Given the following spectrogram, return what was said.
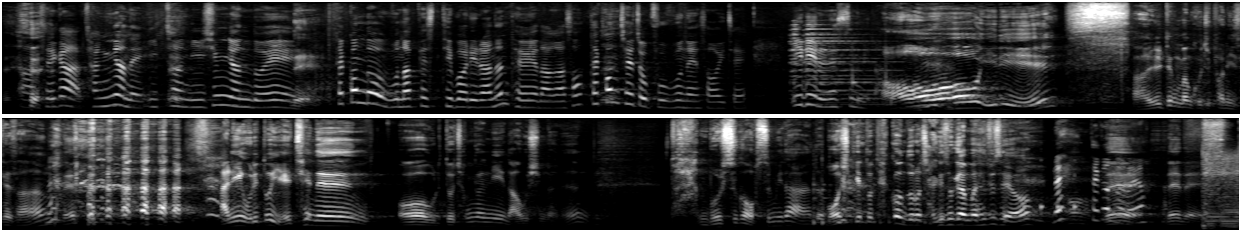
네. 아, 제가 작년에 2020년도에 네. 태권도 문화 페스티벌이라는 대회에 나가서 태권 체조 부분에서 이제 1위를 했습니다. 어, 1위. 아, 1등만 고집하는 이 세상. 네. 아니, 우리 또 예체능, 어, 우리 또 청년이 나오시면은 또안볼 수가 없습니다. 또 멋있게 또 태권도로 자기소개 한번 해주세요. 네, 태권도로요. 네, 네. 어.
